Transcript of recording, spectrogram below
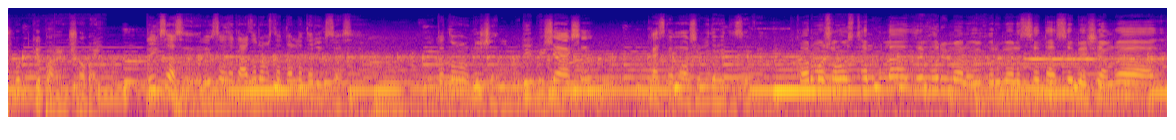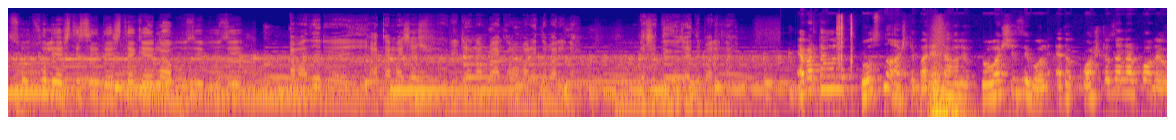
সটকে পড়েন সবাই। রিক্স আছে রিক্স আছে কাজের অবস্থা ধরলে তো রিক্স আছে। এটা তো নিষেধ। বিষয়ে আসে কাজ কামে অসুবিধা হইতেছে কর্মসংস্থানগুলা যে পরিমাণ ওই পরিমাণ হচ্ছে তার চেয়ে বেশি আমরা চলে এসতেছি দেশ থেকে না বুঝি বুঝি। আমাদের এই আকাম মাসের রিটার্ন আমরা আকামা বানাইতে পারি না। দেশের দিকেও যাইতে পারি না। এবার তাহলে প্রশ্ন আসতে পারে তাহলে প্রবাসী জীবন এত কষ্ট জানার পরেও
